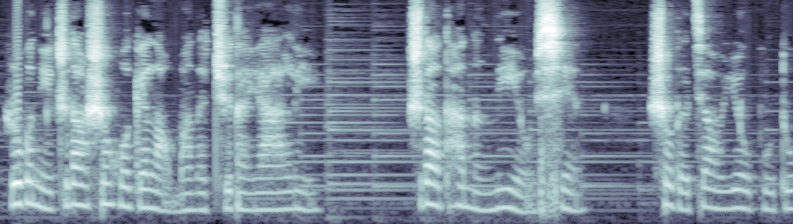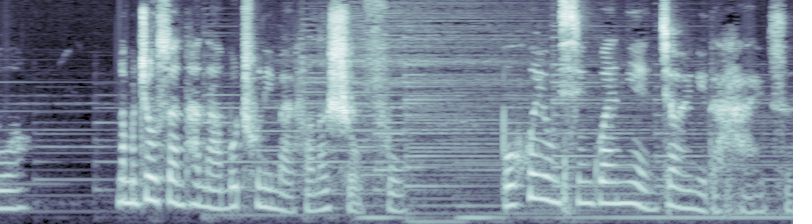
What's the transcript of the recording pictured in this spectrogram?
如果你知道生活给老妈的巨大压力，知道她能力有限，受的教育又不多，那么就算她拿不出你买房的首付，不会用新观念教育你的孩子，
